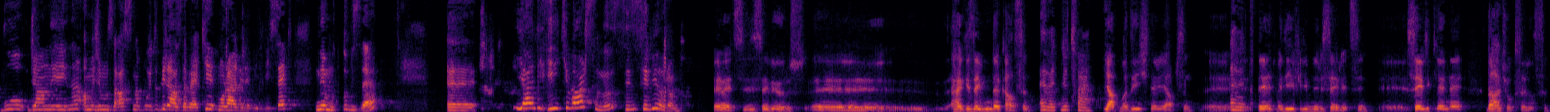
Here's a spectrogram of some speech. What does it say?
bu canlı yayını amacımız da aslında buydu. Biraz da belki moral verebildiysek ne mutlu bize. E, yani iyi ki varsınız. Sizi seviyorum. Evet, sizi seviyoruz. Ee, herkes evinde kalsın. Evet lütfen. Yapmadığı işleri yapsın. Ee, Evet. Seyretmediği filmleri seyretsin. Ee, sevdiklerine daha çok sarılsın.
